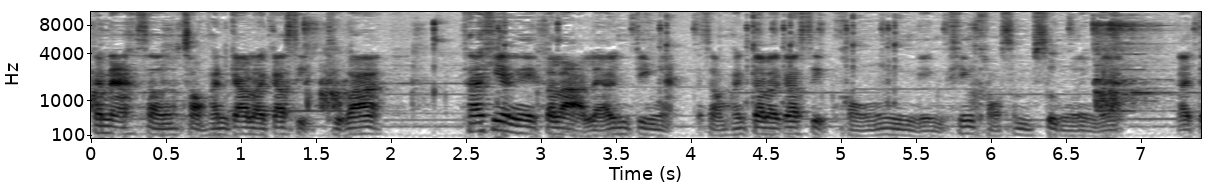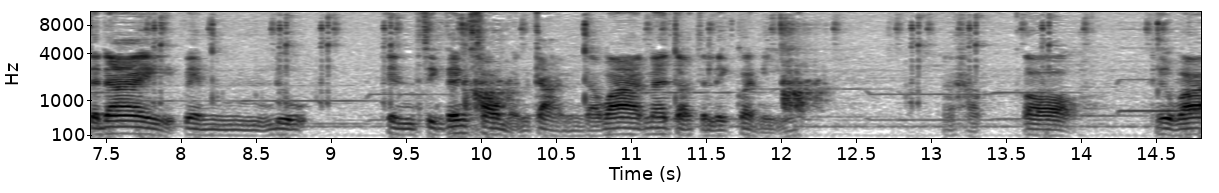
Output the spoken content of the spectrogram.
ก็นะสองพันเก้าร้อยเก้าสิบถือว่าถ้าเทียบในตลาดแล้วจริงๆอะสองพันเก้าร้อยเก้าสิบของอย่างเช่นของซัมซุงอะไรเงี้ยอาจจะได้เป็นดูเป็นซิงเกิลคอลเหมือนกัน แต่ว่าหน้าจอจะเล็กกว่านี้นะครับ ก็ถือว่า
